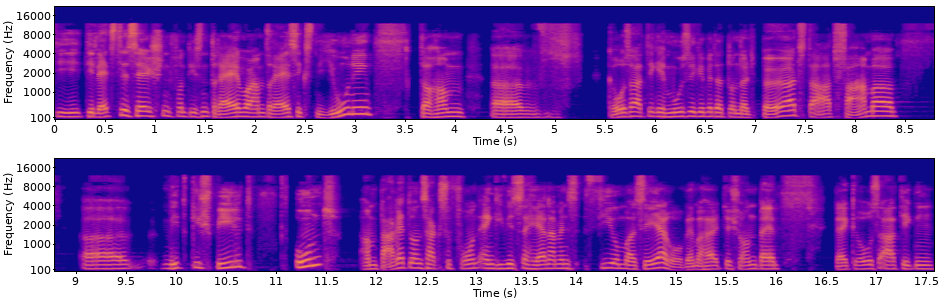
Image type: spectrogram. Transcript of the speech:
die, die letzte Session von diesen drei war am 30. Juni. Da haben äh, großartige Musiker wie der Donald Byrd, der Art Farmer äh, mitgespielt und am Bariton-Saxophon ein gewisser Herr namens Theo Masero. Wenn man heute schon bei bei großartigen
